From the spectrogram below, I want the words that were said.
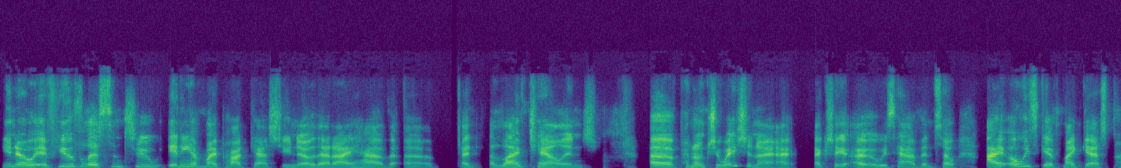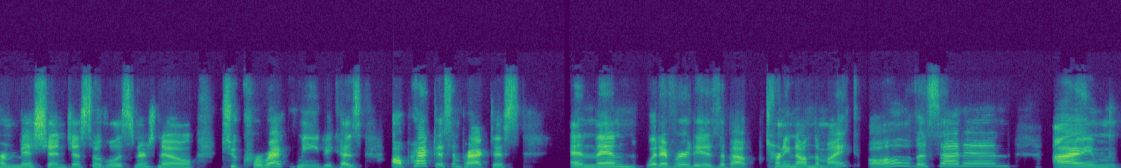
you know, if you've listened to any of my podcasts, you know that I have a, a, a life challenge of pronunciation. I, I, actually, I always have. And so I always give my guests permission, just so the listeners know, to correct me because I'll practice and practice. And then whatever it is about turning on the mic, all of a sudden I'm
